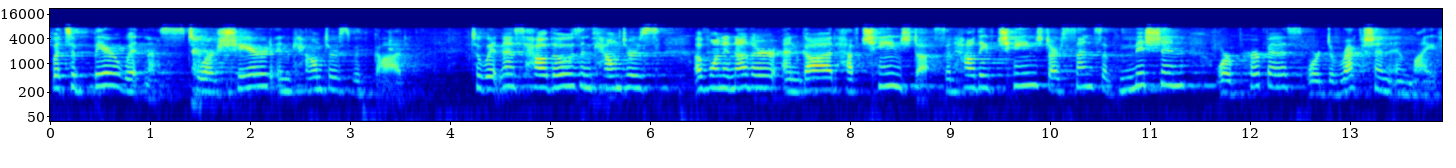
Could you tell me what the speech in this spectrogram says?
but to bear witness to our shared encounters with God, to witness how those encounters of one another and God have changed us and how they've changed our sense of mission or purpose or direction in life.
